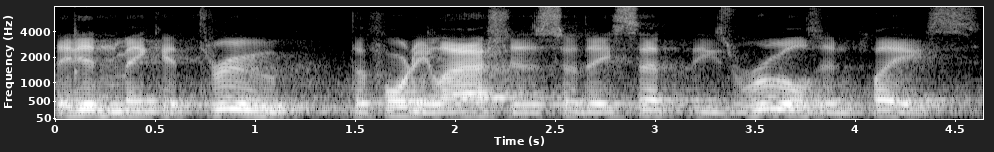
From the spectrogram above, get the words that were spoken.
they didn't make it through the 40 lashes, so they set these rules in place.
